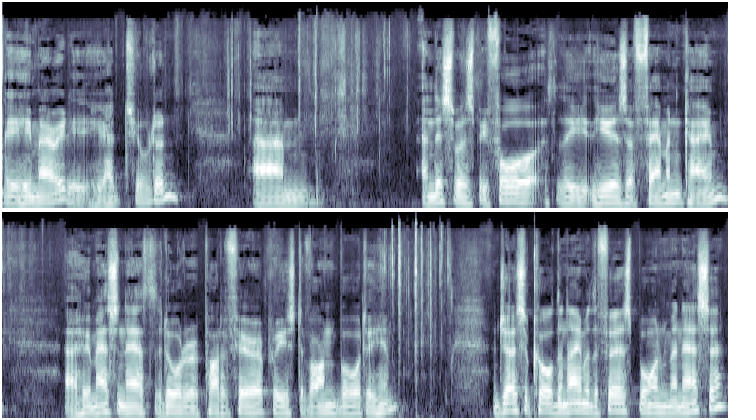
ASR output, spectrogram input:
He, he married, he, he, had children. Um, and this was before the, the years of famine came, uh, whom Asenath, the daughter of Potiphera, priest of On, bore to him. And Joseph called the name of the firstborn Manasseh,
